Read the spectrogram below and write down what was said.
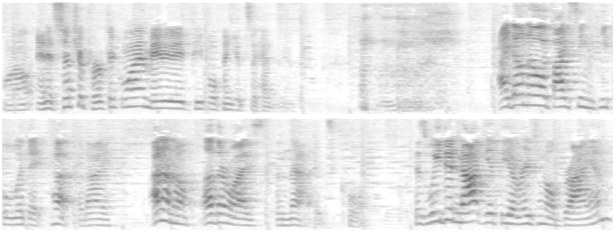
Well, and it's such a perfect line. Maybe people think it's a headband. I don't know if I've seen people with it cut, but I, I don't know. Otherwise than that, it's cool. Because we did not get the original Brian,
